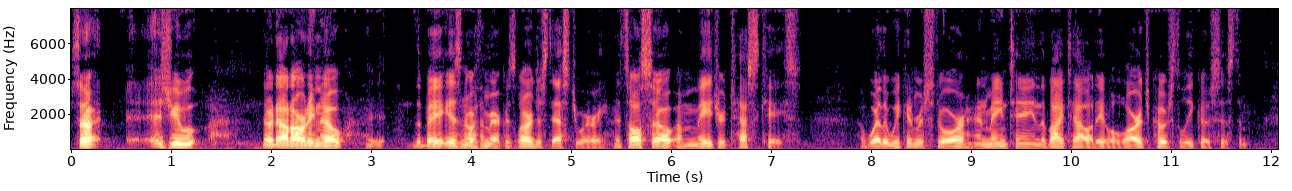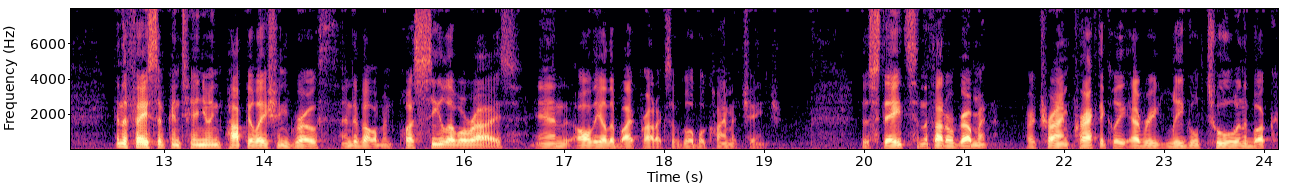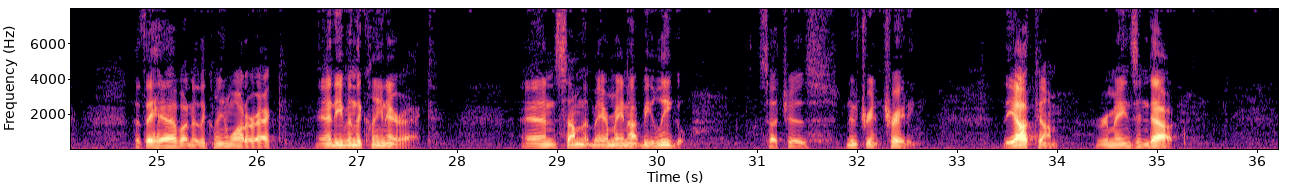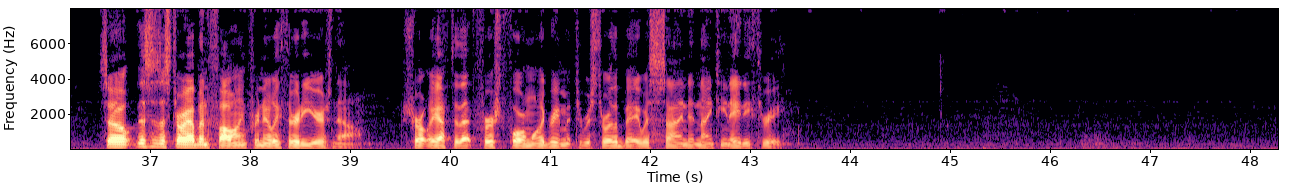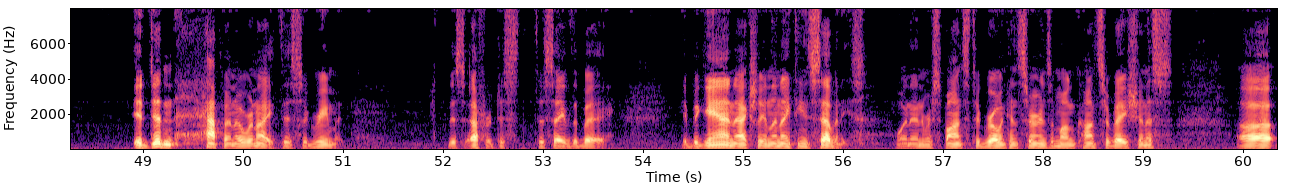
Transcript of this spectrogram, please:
So, as you no doubt already know, the bay is North America's largest estuary. It's also a major test case of whether we can restore and maintain the vitality of a large coastal ecosystem in the face of continuing population growth and development, plus sea level rise and all the other byproducts of global climate change. The states and the federal government are trying practically every legal tool in the book that they have under the Clean Water Act and even the Clean Air Act, and some that may or may not be legal, such as nutrient trading. The outcome remains in doubt. So, this is a story I've been following for nearly 30 years now shortly after that first formal agreement to restore the bay was signed in 1983. It didn't happen overnight, this agreement, this effort to, to save the bay. It began actually in the 1970s, when, in response to growing concerns among conservationists uh,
